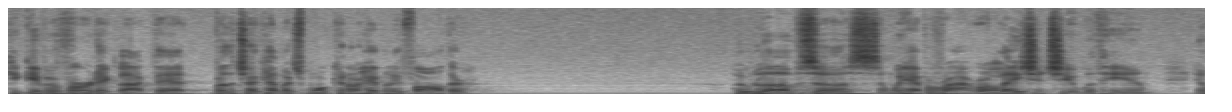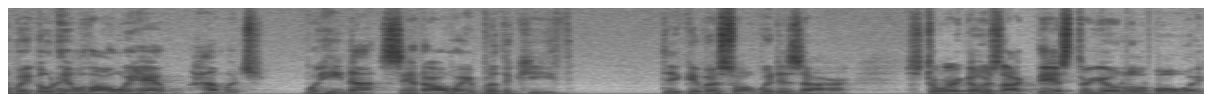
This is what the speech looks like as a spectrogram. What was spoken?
can give a verdict like that. Brother Chuck, how much more can our Heavenly Father who loves us and we have a right relationship with him and we go to him with all we have, how much will he not send our way, Brother Keith, to give us what we desire? Story goes like this three year old little boy.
